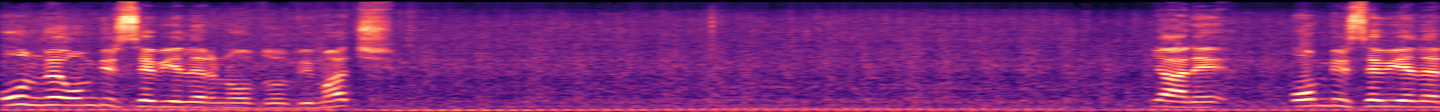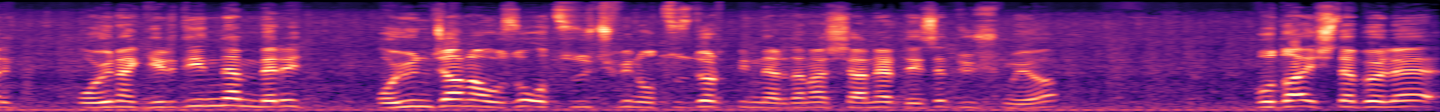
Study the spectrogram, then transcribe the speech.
10 ve 11 seviyelerin olduğu bir maç. Yani 11 seviyeler oyuna girdiğinden beri oyun can havuzu 33 bin 34 binlerden aşağı neredeyse düşmüyor. Bu da işte böyle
